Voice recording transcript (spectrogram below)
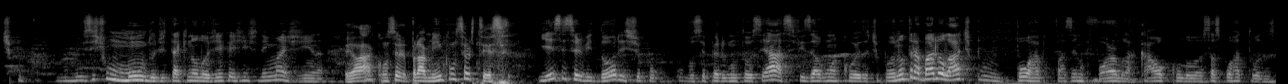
tipo, existe um mundo de tecnologia que a gente nem imagina. Ah, com cer... pra mim, com certeza. E esses servidores, tipo, você perguntou se, ah, se fizer alguma coisa, tipo, eu não trabalho lá, tipo, porra, fazendo fórmula, cálculo, essas porra todas.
